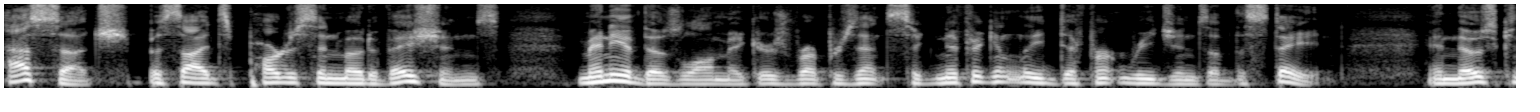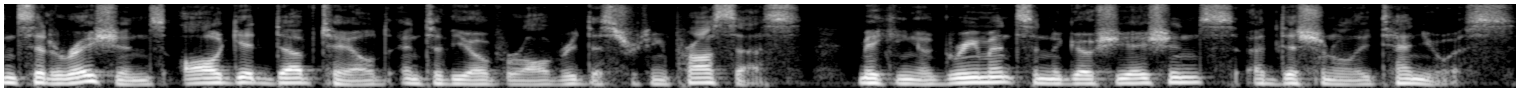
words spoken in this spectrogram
As such, besides partisan motivations, many of those lawmakers represent significantly different regions of the state, and those considerations all get dovetailed into the overall redistricting process, making agreements and negotiations additionally tenuous.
